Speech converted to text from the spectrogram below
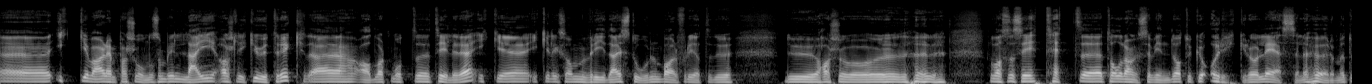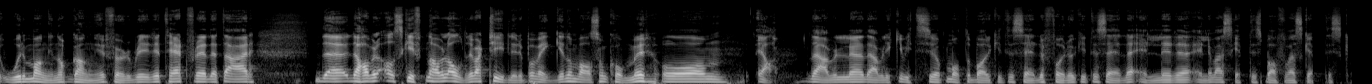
Eh, ikke vær den personen som blir lei av slike uttrykk. Det er advart mot eh, tidligere. Ikke, ikke liksom vri deg i stolen bare fordi at du, du har så hva skal jeg si, tett eh, toleransevindu at du ikke orker å lese eller høre om et ord mange nok ganger før du blir irritert. For dette er det, det har vel, Skriften har vel aldri vært tydeligere på veggen om hva som kommer. Og ja, det er, vel, det er, vel, ikke vits i å på en måte bare kritisere det for å kritisere det, eller, eller, være skeptisk bare for å være skeptisk.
